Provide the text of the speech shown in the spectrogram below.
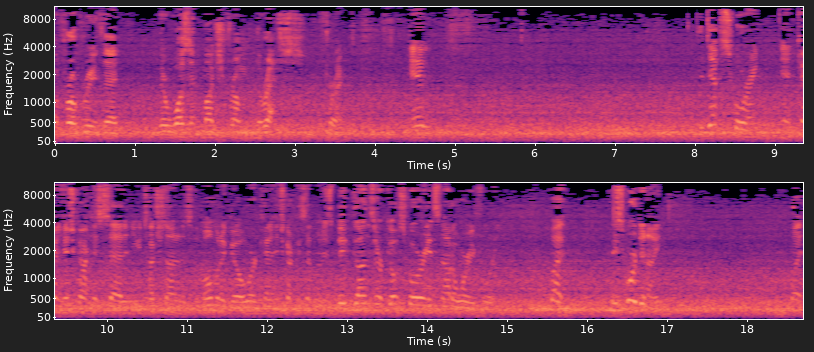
appropriate that there wasn't much from the rest. Correct. And the depth scoring, Ken Hitchcock has said, and you touched on it just a moment ago, where Ken Hitchcock has said, when his big guns are go scoring, it's not a worry for him. But they scored tonight. But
